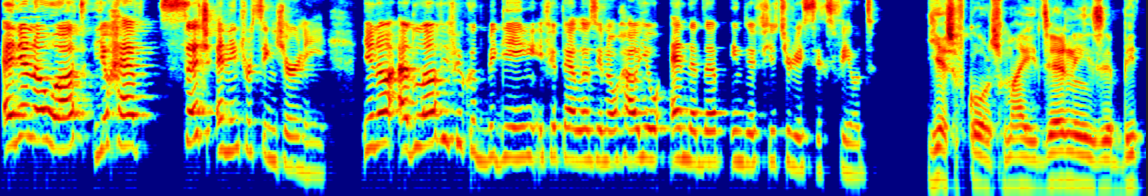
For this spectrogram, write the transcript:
And you know what? You have such an interesting journey. You know, I'd love if you could begin, if you tell us, you know, how you ended up in the futuristics field. Yes, of course. My journey is a bit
